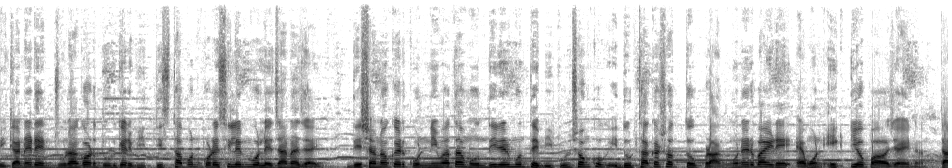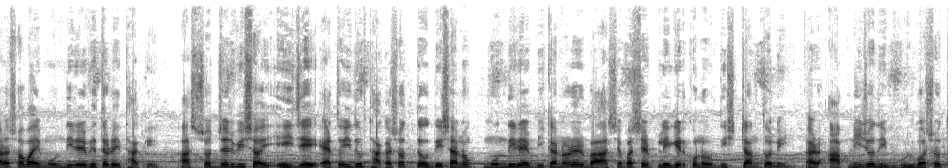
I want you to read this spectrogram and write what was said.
বিকানেরের জুনাগড় দুর্গের ভিত্তি স্থাপন করেছিলেন বলে জানা যায়। দেশানকের কর্ণিমাতা মন্দিরের মধ্যে বিপুল সংখ্যক ইঁদুর থাকা সত্ত্বেও প্রাঙ্গণের বাইরে এমন একটিও পাওয়া যায় না। তারা সবাই মন্দিরের ভেতরেই থাকে। আশ্চর্যের বিষয় এই যে এত ইঁদুর থাকা সত্ত্বেও দেশানক মন্দিরে বিকানরের বা আশেপাশের প্লেগের কোনো দৃষ্টান্ত নেই। আর আপনি যদি ভুলবশত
